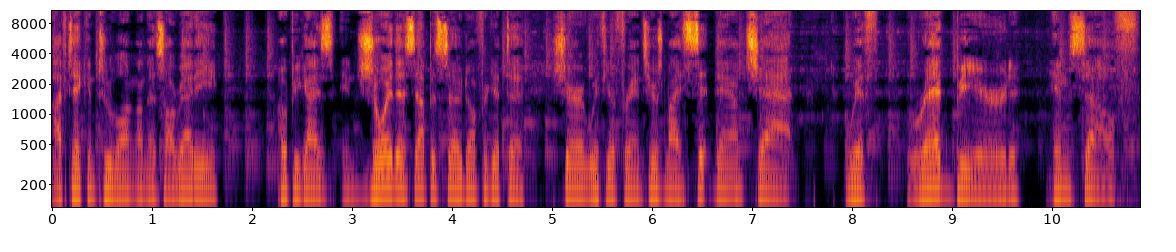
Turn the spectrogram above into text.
I've taken too long on this already. Hope you guys enjoy this episode. Don't forget to share it with your friends. Here's my sit down chat with Redbeard himself,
